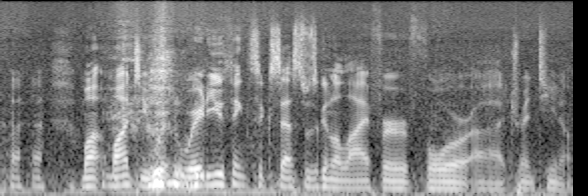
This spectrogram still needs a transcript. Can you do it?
Monty, where, where, do you think success was going to lie for for uh, Trentino?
